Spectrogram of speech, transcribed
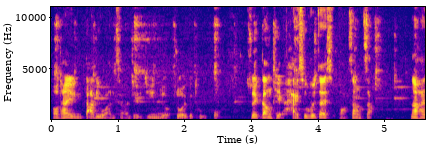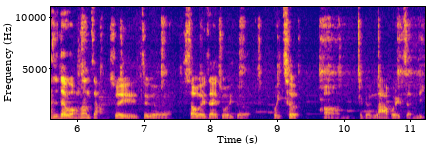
哦，它已经打底完成，而且已经有做一个突破，所以钢铁还是会在往上涨，那还是在往上涨，所以这个稍微再做一个回撤啊，这个拉回整理。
